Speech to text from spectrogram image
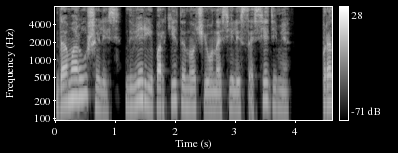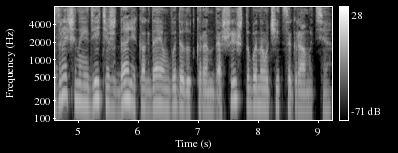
Дома рушились, двери и паркеты ночью уносились с соседями. Прозрачные дети ждали, когда им выдадут карандаши, чтобы научиться грамоте.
